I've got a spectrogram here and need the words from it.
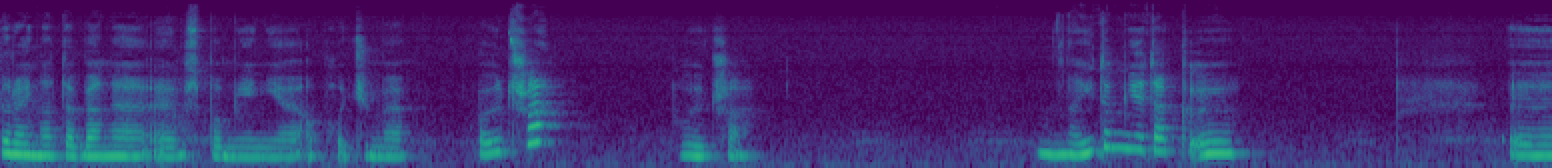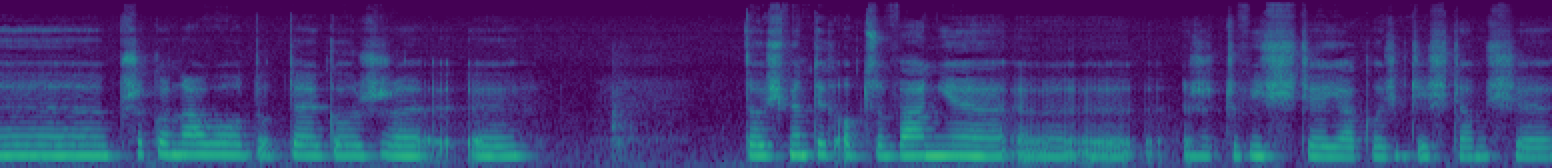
której notabene wspomnienie obchodzimy pojutrze? Pojutrze. No i to mnie tak przekonało do tego, że to świętych obcowanie y, rzeczywiście jakoś gdzieś tam się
